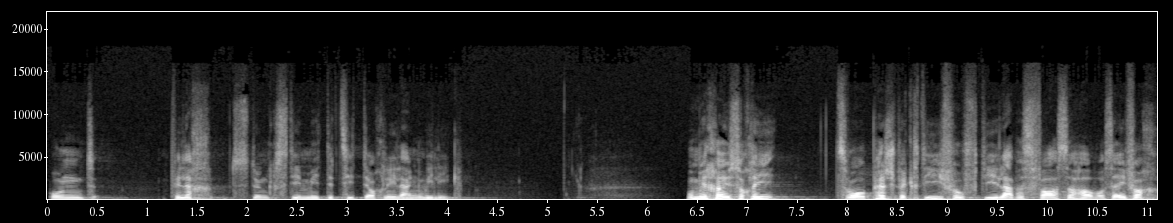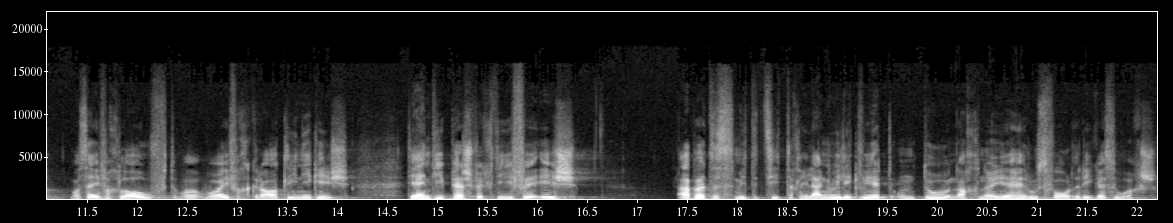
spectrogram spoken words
und vielleicht dünkt es dir mit der Zeit auch ein bisschen langweilig. Und wir können so ein zwei Perspektiven auf die Lebensphase haben, was einfach, was einfach läuft, wo, einfach geradlinig ist. Die eine Perspektive ist, eben, dass es mit der Zeit bisschen langweilig wird und du nach neuen Herausforderungen suchst.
